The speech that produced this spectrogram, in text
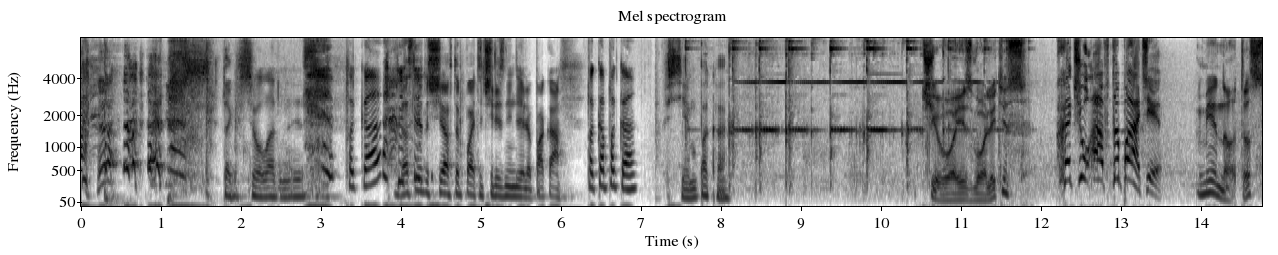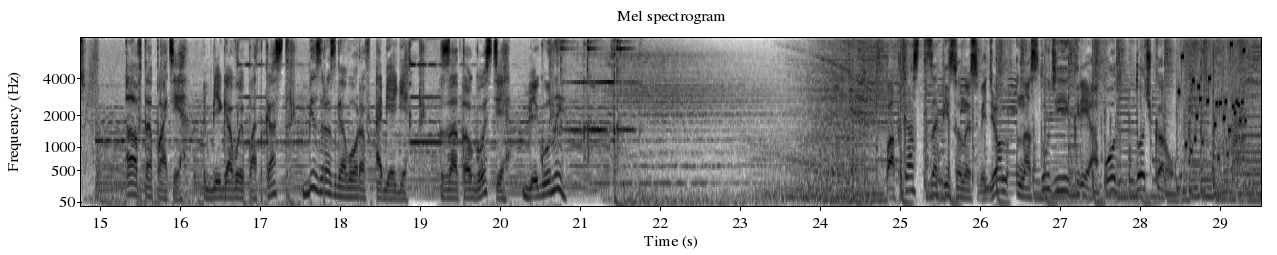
Так, все, ладно. Пока. До следующей автопати через неделю. Пока. Пока-пока. Всем пока. Чего изволитесь? Хочу автопати! Минутус. Автопати. Беговой подкаст без разговоров о беге. Зато гости – бегуны. Подкаст записан и сведен на студии creapod.ru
